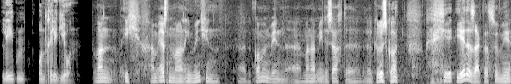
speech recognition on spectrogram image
Leben und Religion. Wann ich am ersten Mal in München äh, gekommen bin, äh, man hat mir gesagt, äh, Grüß Gott. Jeder sagt das zu mir.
